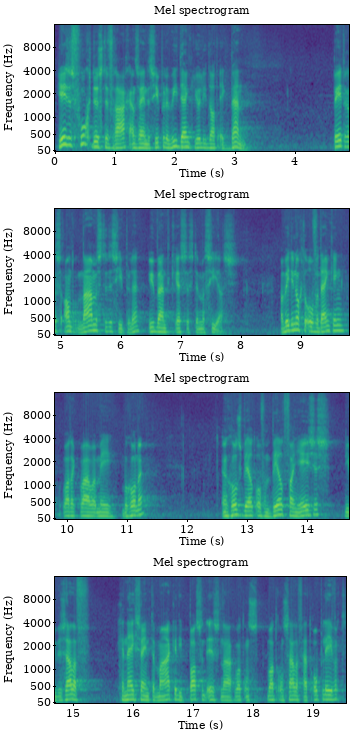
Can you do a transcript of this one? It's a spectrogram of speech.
Jezus vroeg dus de vraag aan zijn discipelen: Wie denken jullie dat ik ben? Petrus antwoordt namens de discipelen: U bent Christus de Messias. Maar weet u nog de overdenking waar we mee begonnen? Een godsbeeld of een beeld van Jezus die we zelf geneigd zijn te maken, die passend is naar wat, ons, wat onszelf het oplevert.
